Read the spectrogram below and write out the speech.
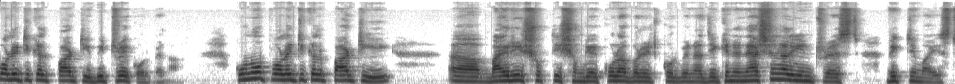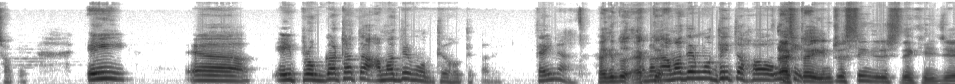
পলিটিক্যাল পার্টি বিট্রে করবে না। কোনো পলিটিক্যাল পার্টি বাইরের শক্তির সঙ্গে কোলাবোরেট করবে না, যেখানে ন্যাশনাল ইন্টারেস্ট ভিক্টিমাইজড হবে। এই এই প্রজ্ঞাটা তো আমাদের মধ্যে হতে পারে তাই না? হ্যাঁ কিন্তু আমাদের মধ্যেই তো হওয়া উচিত। একটা ইন্টারেস্টিং জিনিস দেখি যে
